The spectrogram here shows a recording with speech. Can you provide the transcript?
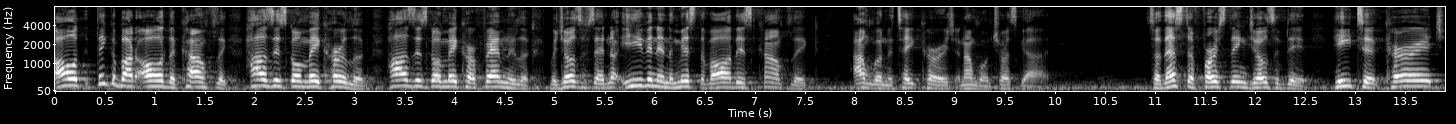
All, think about all the conflict. How's this going to make her look? How's this going to make her family look? But Joseph said, no, even in the midst of all this conflict, I'm going to take courage and I'm going to trust God. So that's the first thing Joseph did. He took courage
